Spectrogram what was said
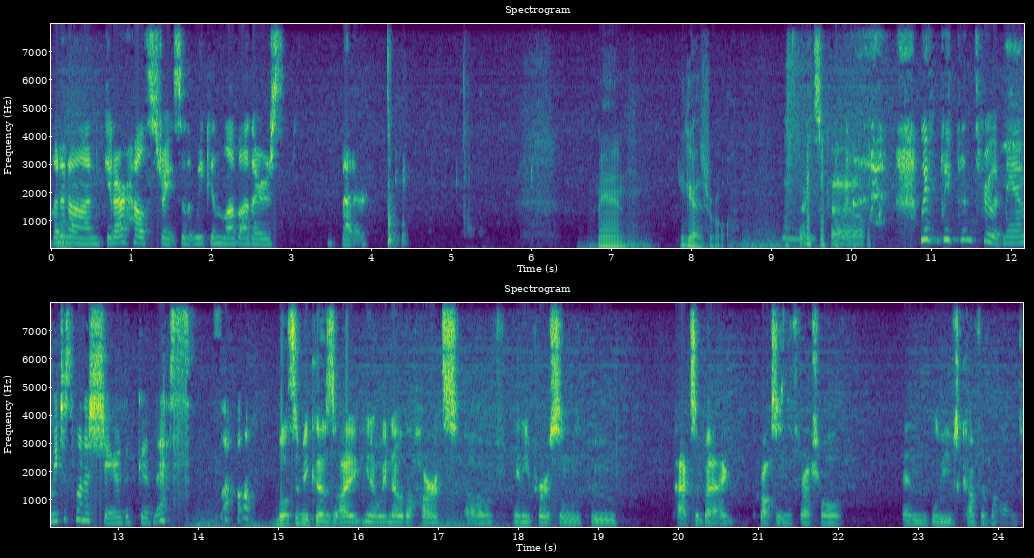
put it Mm. on, get our health straight, so that we can love others better. man you guys rule Thanks, Kyle. We've we've been through it, man. We just want to share the goodness. That's all. Mostly because I, you know, we know the hearts of any person who packs a bag, crosses the threshold, and leaves comfort behind.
